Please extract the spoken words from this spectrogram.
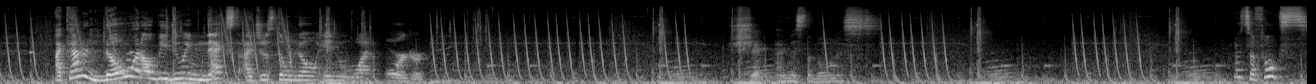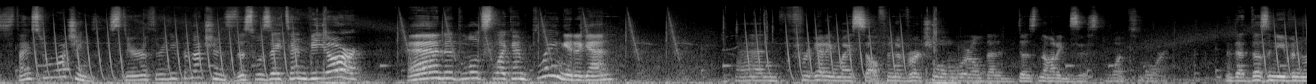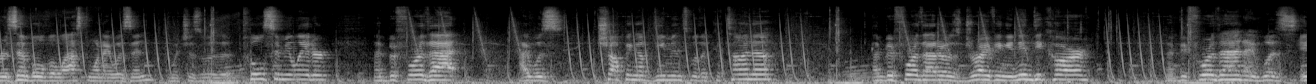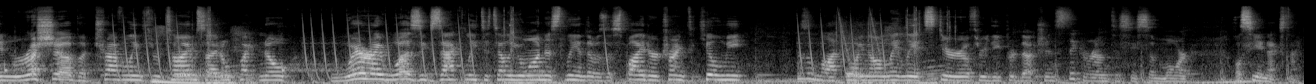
I kind of know what I'll be doing next, I just don't know in what order. Shit, I missed the bonus. So folks, thanks for watching Stereo 3D Productions. This was A10 VR, and it looks like I'm playing it again. And forgetting myself in a virtual world that does not exist once more. And that doesn't even resemble the last one I was in, which is with a pool simulator. And before that, I was chopping up demons with a katana. And before that, I was driving an Indy car. And before that, I was in Russia, but traveling through time, so I don't quite know where I was exactly, to tell you honestly. And there was a spider trying to kill me. There's a lot going on lately at Stereo 3D Productions. Stick around to see some more. I'll see you next time.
